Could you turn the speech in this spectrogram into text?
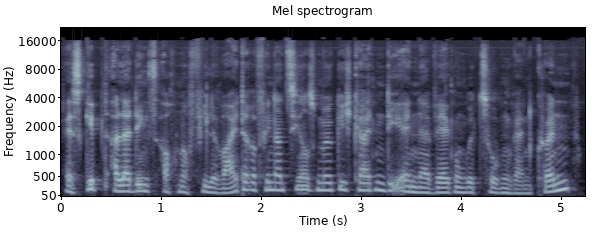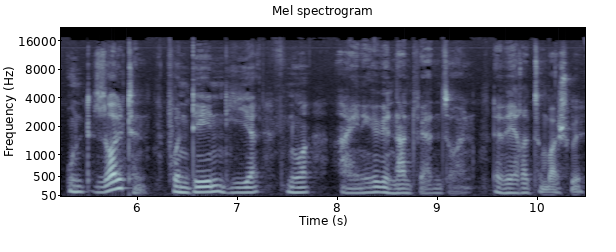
Es gibt allerdings auch noch viele weitere Finanzierungsmöglichkeiten, die in Erwägung gezogen werden können und sollten, von denen hier nur einige genannt werden sollen. Da wäre zum Beispiel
